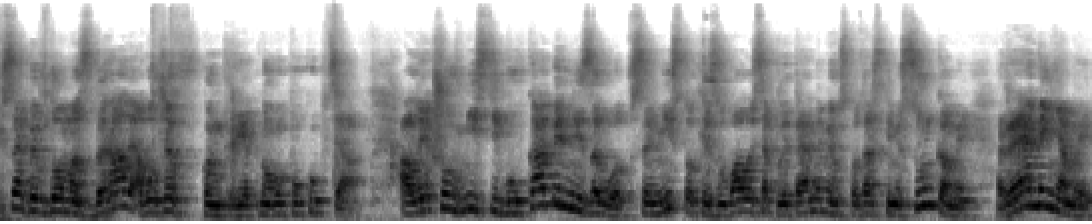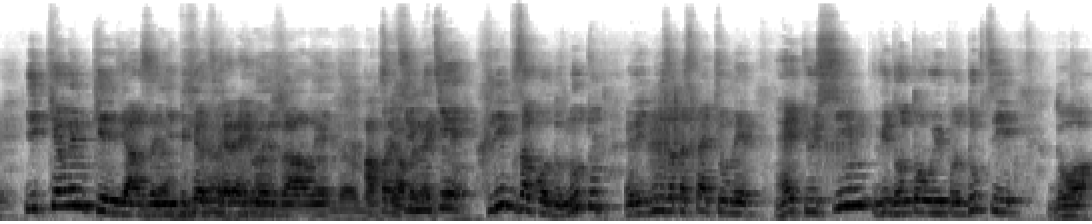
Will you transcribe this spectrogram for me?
в себе вдома збирали або вже в конкретного покупця. Але якщо в місті був кабельний завод, все місто хизувалося плетеними господарськими сумками, ременями і килимки в'язані біля дверей лежали. А працівники хлібзаводу, ну тут рідню забезпечували геть усім від готової продукції до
